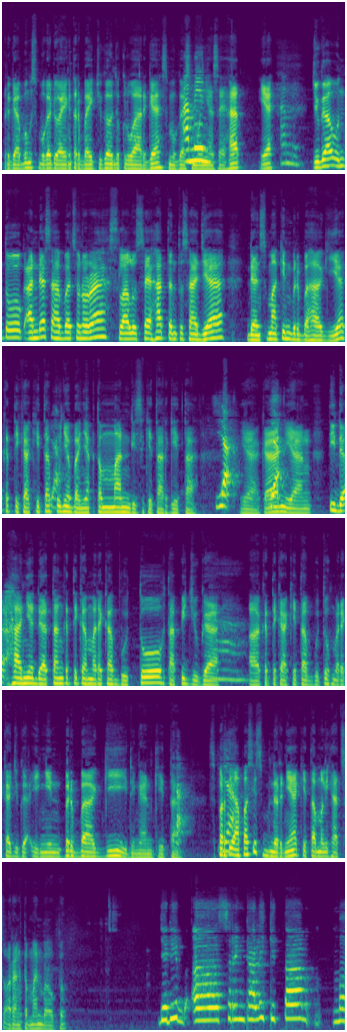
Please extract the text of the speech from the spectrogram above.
bergabung. Semoga doa yang terbaik juga untuk keluarga. Semoga Amin. semuanya sehat ya. Amin. Juga untuk Anda sahabat Sonora selalu sehat tentu saja dan semakin berbahagia ketika kita ya. punya banyak teman di sekitar kita. Ya. Ya kan ya. yang tidak hanya datang ketika mereka butuh tapi juga ya. uh, ketika kita butuh mereka juga ingin berbagi dengan kita. Ya. Seperti ya. apa sih sebenarnya kita melihat seorang teman Mbak Okto? Jadi uh, sering kali kita me,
